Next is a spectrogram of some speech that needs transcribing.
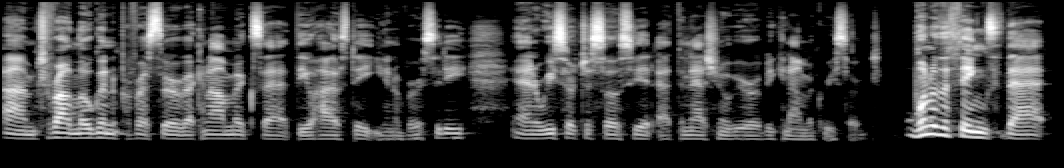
I'm Trevon Logan, a professor of economics at The Ohio State University and a research associate at the National Bureau of Economic Research. One of the things that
